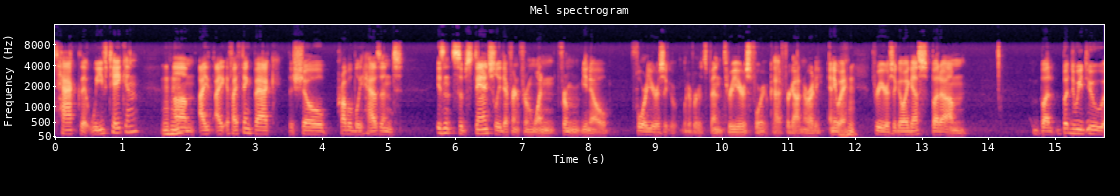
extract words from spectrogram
tack that we've taken. Mhm. Um, I, I if I think back, the show probably hasn't isn't substantially different from one from you know four years ago, whatever it's been, three years, four. God, I've forgotten already. Anyway, Mhm. three years ago, I guess. But um, but but do we do?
